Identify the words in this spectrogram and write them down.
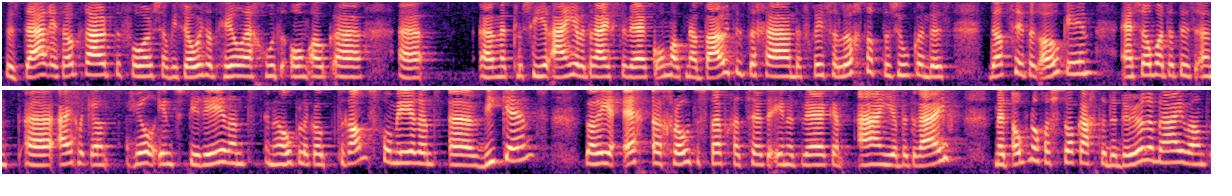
Dus daar is ook ruimte voor. Sowieso is dat heel erg goed om ook uh, uh, met plezier aan je bedrijf te werken, om ook naar buiten te gaan, de frisse lucht op te zoeken. Dus dat zit er ook in. En zo wordt het dus een, uh, eigenlijk een heel inspirerend en hopelijk ook transformerend uh, weekend. Waarin je echt een grote stap gaat zetten in het werken aan je bedrijf. Met ook nog een stok achter de deuren bij. Want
